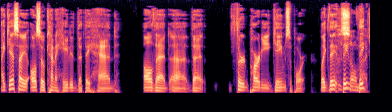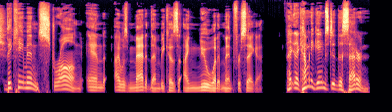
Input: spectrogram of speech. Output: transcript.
I guess I also kind of hated that they had all that uh that third party game support. Like they Oh, they so they, they came in strong, and I was mad at them because I knew what it meant for Sega. Like, how many games did the Saturn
